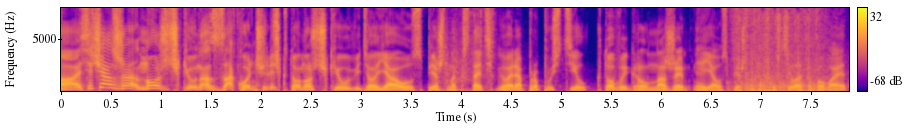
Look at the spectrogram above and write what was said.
А, сейчас же ножички у нас закончились. Кто ножички увидел, я успешно, кстати говоря, пропустил. Кто выиграл ножи, я успешно пропустил. Это бывает.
